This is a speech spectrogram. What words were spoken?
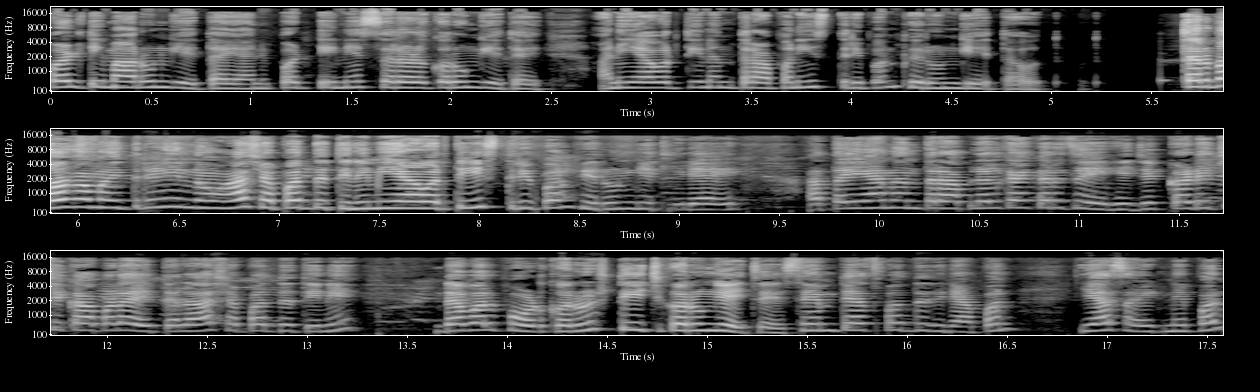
पलटी मारून घेत आहे आणि पट्टीने सरळ करून घेत आहे. आणि यावरती नंतर आपण इस्त्री पण फिरून घेत आहोत. तर बघा मैत्रिणीनो अशा पद्धतीने मी यावरती इस्त्री पण फिरून घेतलेली आहे. आता यानंतर आपल्याला काय करायचं आहे? हे जे कडेचे कापड आहे त्याला अशा पद्धतीने डबल फोल्ड करून स्टिच करून घ्यायचं आहे. सेम त्याच पद्धतीने आपण या साईडने पण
